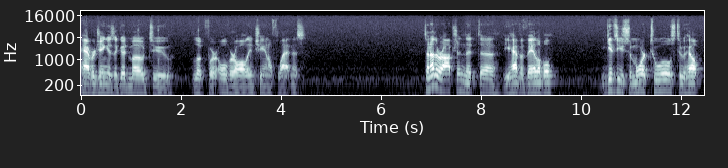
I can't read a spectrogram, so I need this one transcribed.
Averaging is a good mode to look for overall in-channel flatness. It's another option that uh, you have available. It gives you some more tools to help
